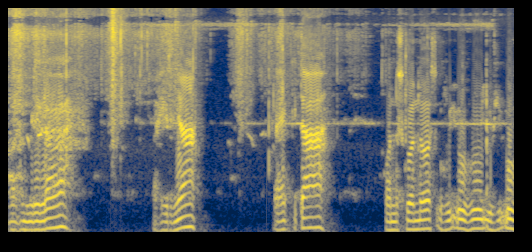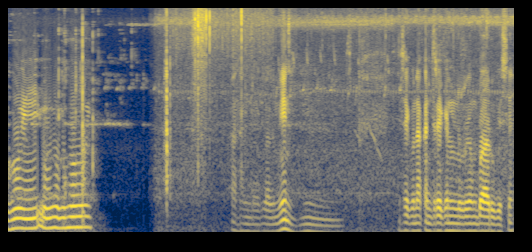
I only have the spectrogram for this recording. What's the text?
Alhamdulillah. Akhirnya kayak kita gondos-gondos uhui uhui uhui uhui uhui. Alhamdulillah hmm. saya gunakan jerigen lur yang baru guys ya.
